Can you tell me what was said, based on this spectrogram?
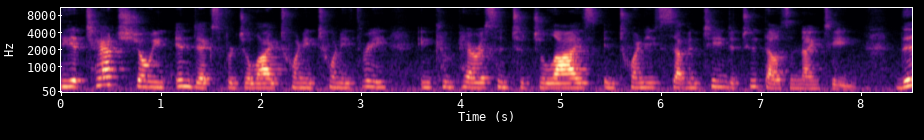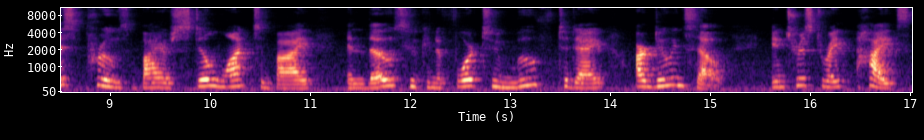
The attached showing index for July 2023 in comparison to July's in 2017 to 2019. This proves buyers still want to buy and those who can afford to move today are doing so. Interest rate hikes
